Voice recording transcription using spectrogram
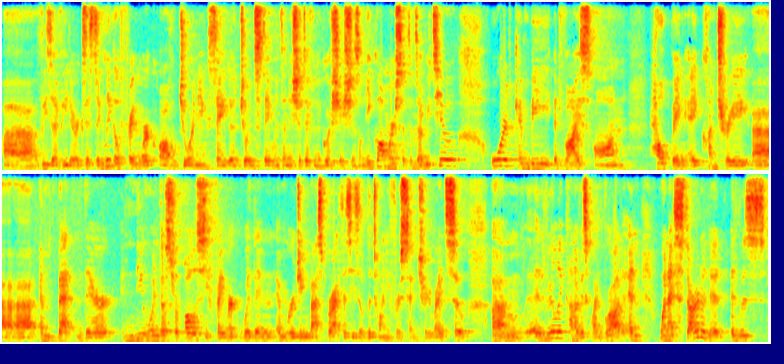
uh, vis-a-vis their existing legal framework of joining, say, the Joint Statement Initiative negotiations on e-commerce at the mm. WTO, or it can be advice on helping a country uh, uh, embed their new industrial policy framework within emerging best practices of the 21st century, right? So um, it really kind of is quite broad. And when I started it, it was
